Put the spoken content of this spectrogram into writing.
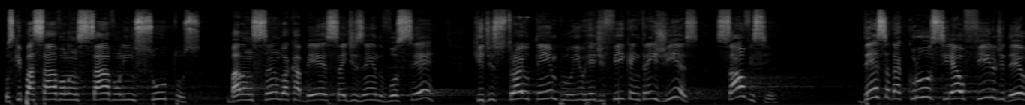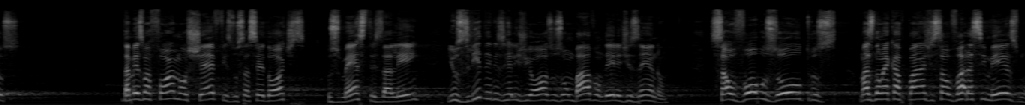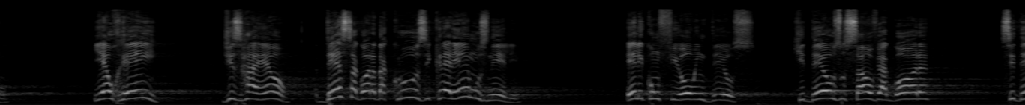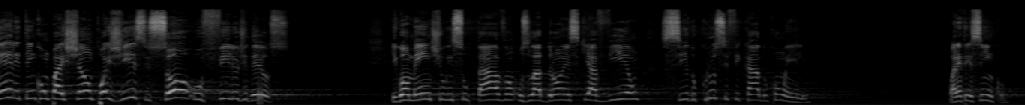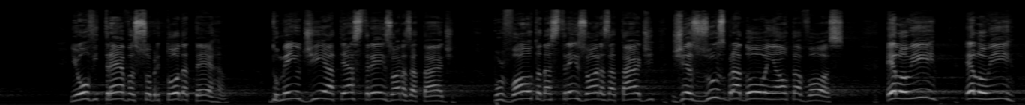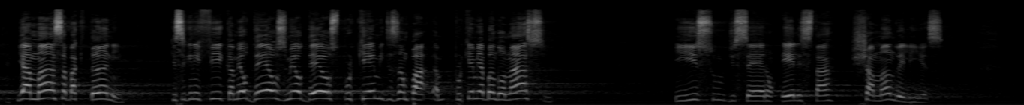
Os que passavam lançavam-lhe insultos, balançando a cabeça e dizendo: Você que destrói o templo e o reedifica em três dias, salve-se. Desça da cruz se é o filho de Deus. Da mesma forma, os chefes dos sacerdotes, os mestres da lei e os líderes religiosos zombavam dele, dizendo: Salvou os outros, mas não é capaz de salvar a si mesmo. E é o rei de Israel, desça agora da cruz e creremos nele. Ele confiou em Deus, que Deus o salve agora, se dele tem compaixão, pois disse: Sou o filho de Deus. Igualmente o insultavam os ladrões que haviam sido crucificados com ele. 45. E houve trevas sobre toda a terra do meio-dia até as três horas da tarde. Por volta das três horas da tarde, Jesus bradou em alta voz: Eloi, Eloi, Yamã Sabactani, que significa: Meu Deus, meu Deus, por que me desampar, por que me abandonaste? E isso disseram, ele está chamando Elias.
